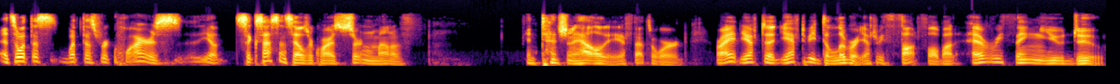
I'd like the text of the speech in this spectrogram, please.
And so what this what this requires, you know, success in sales requires a certain amount of intentionality, if that's a word, right? You have to you have to be deliberate. You have to be thoughtful about everything you do.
